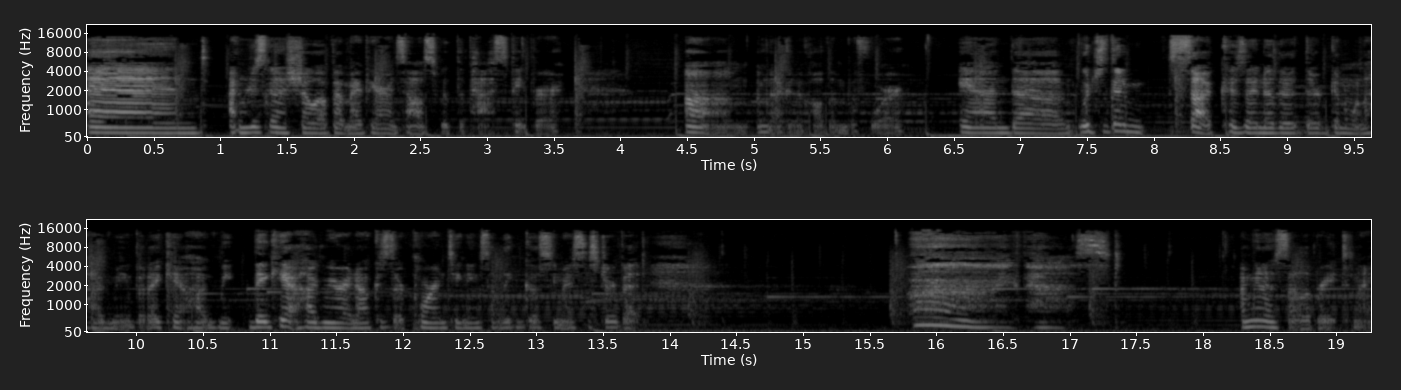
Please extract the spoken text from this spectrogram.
and I'm just gonna show up at my parents' house with the pass paper. Um, I'm not gonna call them before. And, uh, which is gonna suck because I know they're, they're gonna wanna hug me, but I can't hug me. They can't hug me right now because they're quarantining so they can go see my sister, but I passed. I'm gonna celebrate tonight.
